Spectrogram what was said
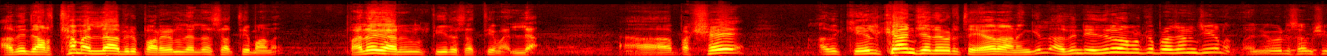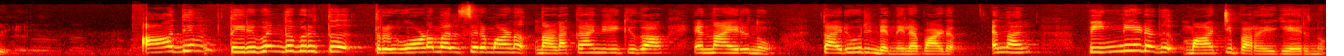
അതിന്റെ അർത്ഥമല്ല അവർ പറയുന്നതെല്ലാം സത്യമാണ്. പല കാര്യങ്ങളും തീരെ സത്യമല്ല. പക്ഷേ അത് കേൾക്കാൻ ചിലവർ തയ്യാറാണെങ്കിൽ അതിന്റെ എതിരെ നമുക്ക് പ്രചരണം ചെയ്യണം. അതിന് ഒരു സംശയമില്ല. ആദ്യം തിരുവനന്തപുരത്ത് ത്രികോണ മത്സരമാണ് നടക്കാനിരിക്കുക എന്നായിരുന്നു തരൂരിന്റെ നിലപാട്. എന്നാൽ പിന്നീട് അത് മാറ്റി പറയുകയായിരുന്നു.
